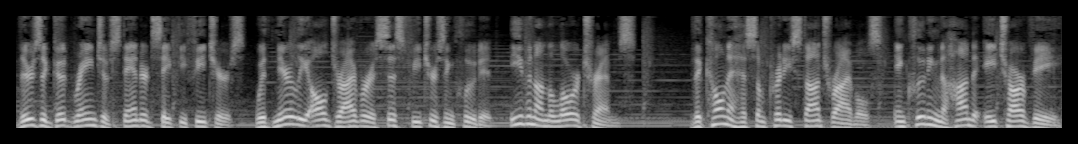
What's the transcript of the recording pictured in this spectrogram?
There's a good range of standard safety features, with nearly all driver assist features included, even on the lower trims. The Kona has some pretty staunch rivals, including the Honda HR-V,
